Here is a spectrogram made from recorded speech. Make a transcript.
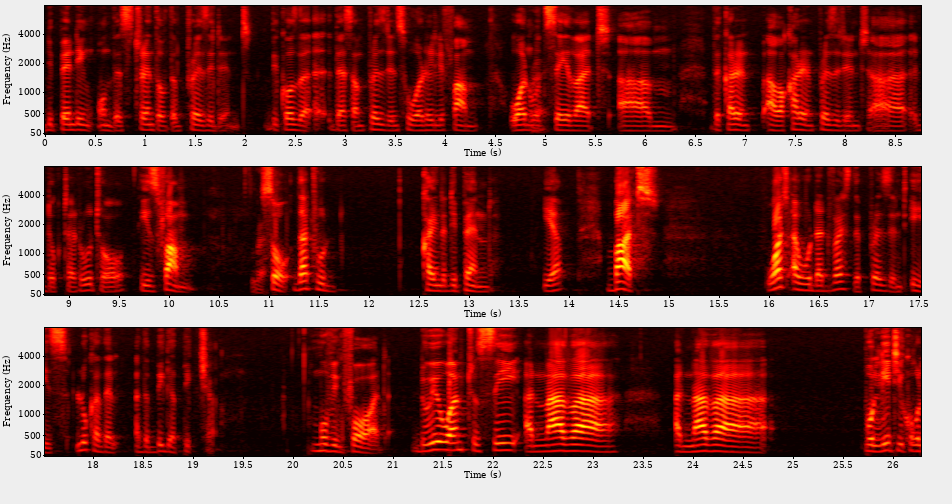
depending on the strength of the president, because uh, there are some presidents who are really firm. One right. would say that um, the current, our current president, uh, Dr. Ruto, is firm. Right. So that would kind of depend, yeah? But what I would advise the president is look at the, at the bigger picture moving forward. Do we want to see another, another political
